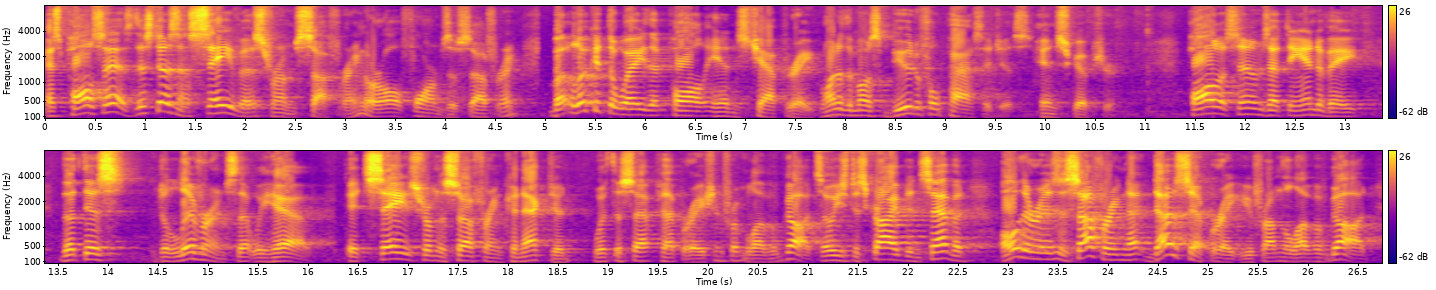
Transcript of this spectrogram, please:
As Paul says, this doesn't save us from suffering or all forms of suffering. But look at the way that Paul ends chapter 8, one of the most beautiful passages in Scripture. Paul assumes at the end of 8 that this deliverance that we have, it saves from the suffering connected with the separation from love of God. So he's described in 7, oh, there is a suffering that does separate you from the love of God.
